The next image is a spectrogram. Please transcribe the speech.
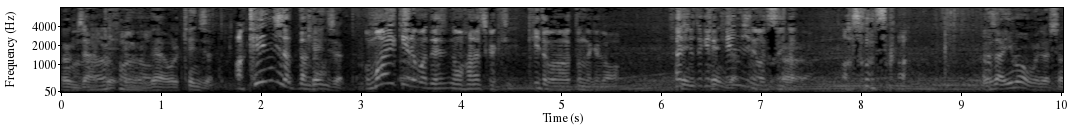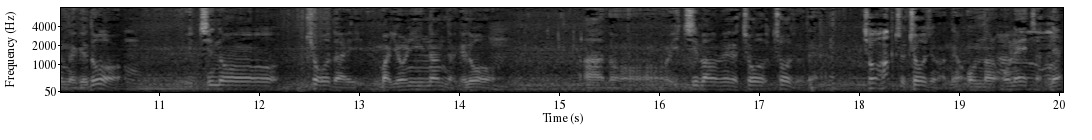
うん、じゃあうんで俺検事だった。あ検事だったんだ。検事だっマイケルまでの話しか聞聞いたことなかったんだけど最終的に検事に落ち着いたんだ。あそうですか。でさ今思い出したんだけど、うちの兄弟、まあ、4人なんだけど、あの一番上が長長女で。長長女なんだよ女のお姉ちゃんね。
